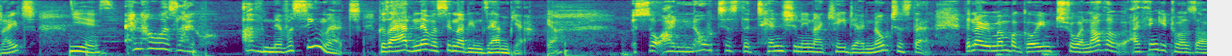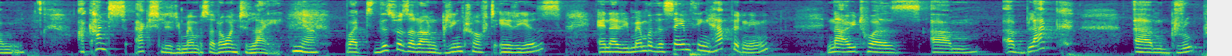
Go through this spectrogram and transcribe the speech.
right? Yes. And I was like, I've never seen that because I had never seen that in Zambia. Yeah. So I noticed the tension in Arcadia. I noticed that. Then I remember going to another. I think it was. Um, I can't actually remember, so I don't want to lie. Yeah. But this was around Greencroft areas, and I remember the same thing happening. Now it was um, a black um, group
